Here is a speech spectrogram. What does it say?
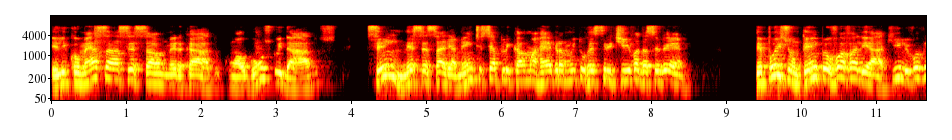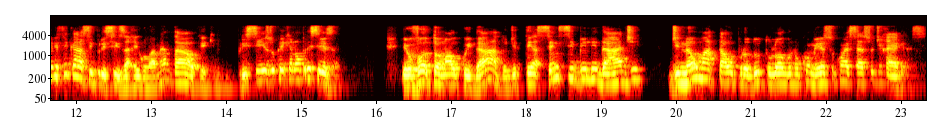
ele começa a acessar um mercado com alguns cuidados, sem necessariamente se aplicar uma regra muito restritiva da CVM. Depois de um tempo, eu vou avaliar aquilo e vou verificar se precisa regulamentar, o que, que precisa, o que, que não precisa. Eu vou tomar o cuidado de ter a sensibilidade de não matar o produto logo no começo com excesso de regras.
